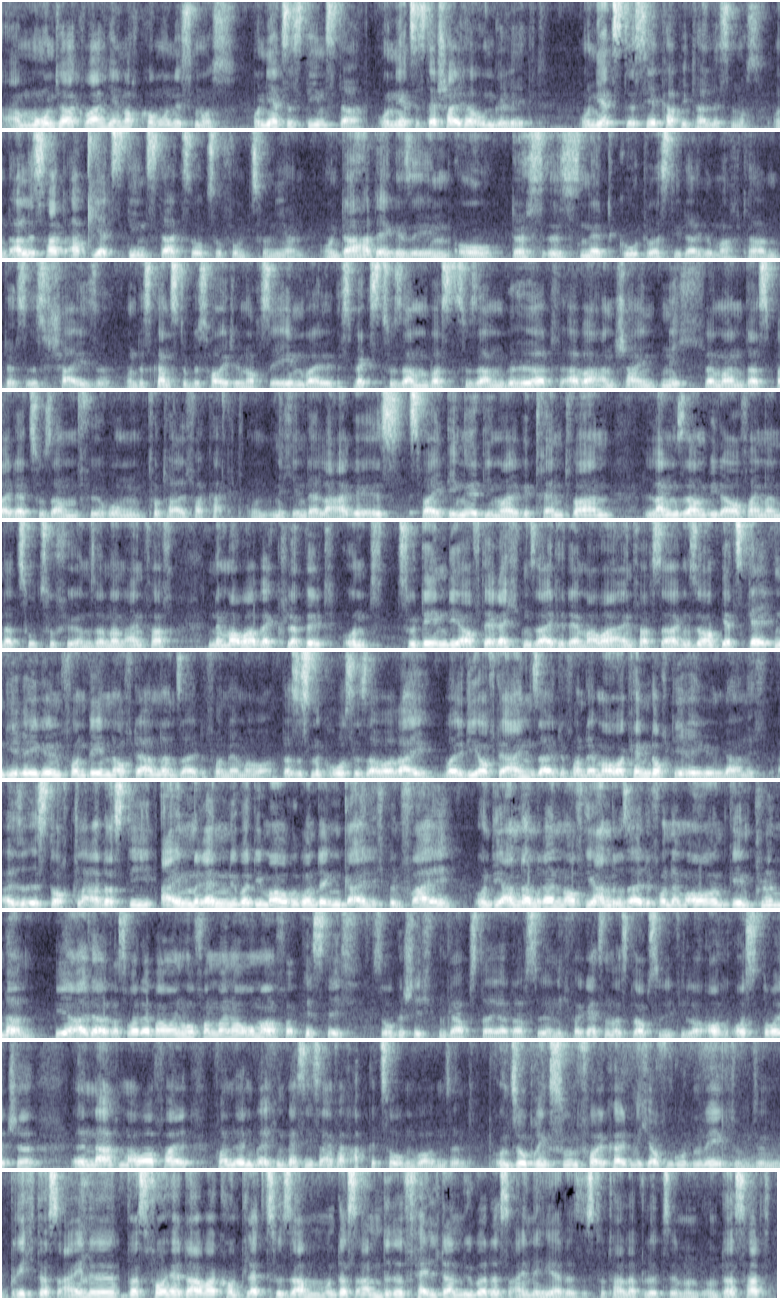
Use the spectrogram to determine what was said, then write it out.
Am Montag war hier noch Kommunismus und jetzt ist Dienstag und jetzt ist der Schalter umgelegt. Und jetzt ist hier Kapitalismus. Und alles hat ab jetzt Dienstag so zu funktionieren. Und da hat er gesehen, oh, das ist nicht gut, was die da gemacht haben. Das ist scheiße. Und das kannst du bis heute noch sehen, weil es wächst zusammen, was zusammen gehört, aber anscheinend nicht, wenn man das bei der Zusammenführung total verkackt und nicht in der Lage ist, zwei Dinge, die mal getrennt waren, langsam wieder aufeinander zuzuführen, sondern einfach eine Mauer wegklöppelt und zu denen, die auf der rechten Seite der Mauer einfach sagen, so, jetzt gelten die Regeln von denen auf der anderen Seite von der Mauer. Das ist eine große Sauerei, weil die auf der einen Seite von der Mauer kennen doch die Regeln gar nicht. Also ist doch klar, dass die einen rennen über die Mauer rüber und denken, geil, ich bin frei, und die anderen rennen auf die andere Seite von der Mauer und gehen plündern. Hier, Alter, das war der Bauernhof von meiner Oma, verpiss dich. So Geschichten gab es da ja, darfst du ja nicht vergessen. Was glaubst du, wie viele Ostdeutsche äh, nach Mauerfall von irgendwelchen Wessis einfach abgezogen worden sind? Und so bringst du ein Volk halt nicht auf einen guten Weg. Du, du bricht das eine, was vorher da war, komplett zusammen und das andere fällt dann über das eine her. Das ist totaler Blödsinn. Und, und das hat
